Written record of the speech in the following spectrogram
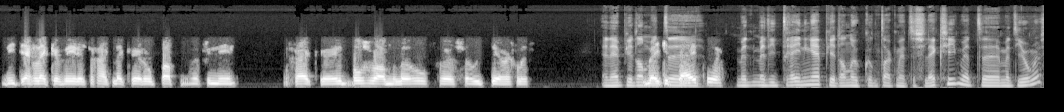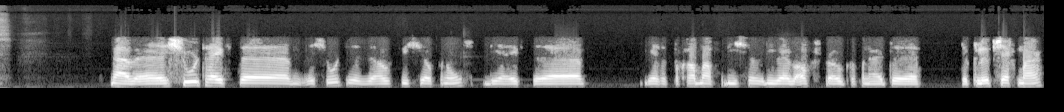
niet echt lekker weer is, dan ga ik lekker op pad met mijn vriendin. Dan ga ik eh, in het bos wandelen of uh, zoiets dergelijks. En heb je dan met, uh, met, met die training, heb je dan ook contact met de selectie, met, met de jongens? Nou, uh, Sjoerd heeft, Sjoerd, de hoofdvisio van ons, die heeft, die heeft het programma die, die we hebben afgesproken vanuit de, de club, zeg maar.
